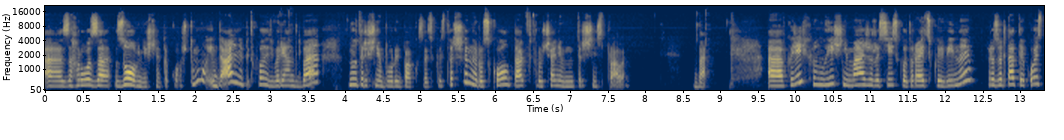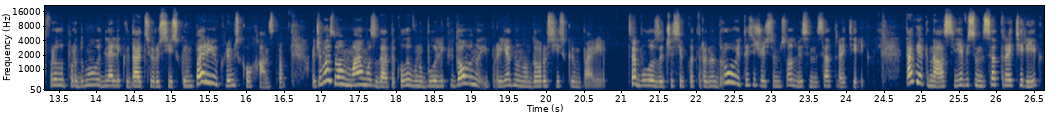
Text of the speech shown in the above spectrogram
е, загроза зовнішня також. Тому ідеально підходить варіант Б, внутрішня боротьба козацької старшини, розкол, так, втручання внутрішні справи. Б. Вкажіть хронологічні межі російсько-турецької війни, результати якої створили передумови для ліквідації Російської імперії Кримського ханства. Отже, ми з вами маємо задати, коли воно було ліквідовано і приєднано до Російської імперії. Це було за часів Катерини II, 1783 рік. Так як нас є 83 рік,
